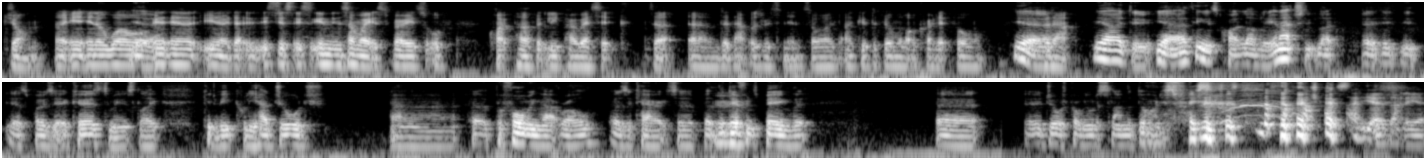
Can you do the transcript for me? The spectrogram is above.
John in, in a world. Yeah. In, in a, you know, that it's just it's in, in some way it's very sort of quite perfectly poetic that um, that that was written in. So I, I give the film a lot of credit for yeah, for that. Yeah, I do. Yeah, I think it's quite lovely. And actually, like, uh, it, it, I suppose it occurs to me, it's like could have equally had George uh, uh, performing that role as a character, but the Mm. difference being that uh, uh, George probably would have slammed the door in his face. Cause, Yeah, exactly, yeah.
